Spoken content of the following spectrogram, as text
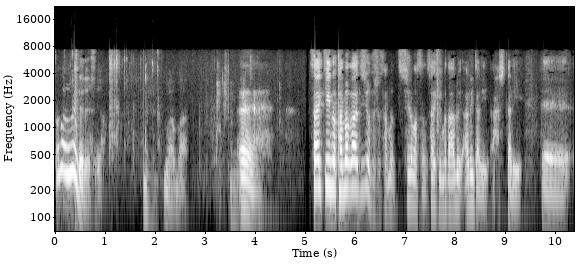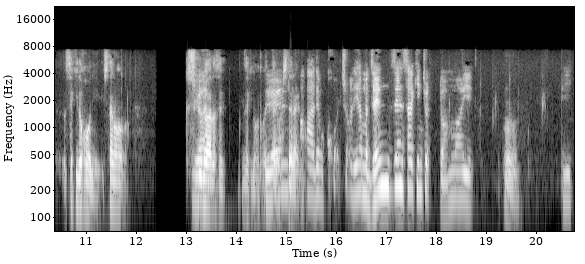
その上でですよ。うんまあまあ。ええ最近の玉川事情としてさ、白松さん、最近また歩い歩いたり、走ったり、えー、関の方に、下の宿河原関関の方とか行ったりはしてないの？ああ、でも、こちょいや、もう全然最近ちょっとあんまりうん。行っ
